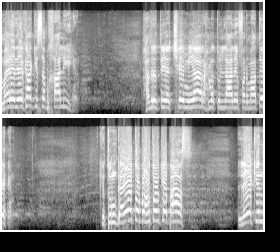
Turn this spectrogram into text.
मैंने देखा कि सब खाली हैं। हज़रत अच्छे मियाँ अलैह फरमाते हैं कि तुम गए तो बहुतों के पास, लेकिन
